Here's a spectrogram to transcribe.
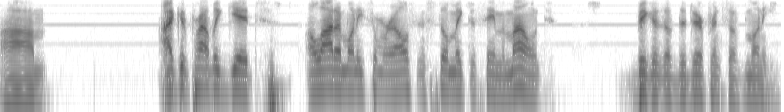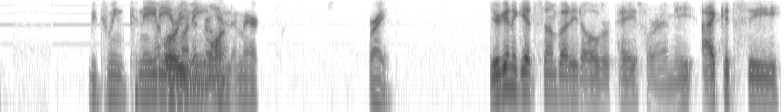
um, I could probably get a lot of money somewhere else and still make the same amount because of the difference of money between Canadian Or money more. and American. Right. You're going to get somebody to overpay for him. He, I could see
